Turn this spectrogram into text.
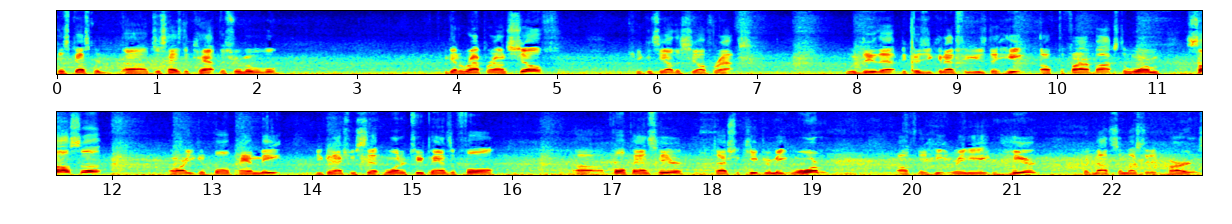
This customer uh, just has the cap that's removable. You got a wraparound shelf. You can see how the shelf wraps. We do that because you can actually use the heat off the firebox to warm sauce up, or you can full pan meat. You can actually set one or two pans of full, uh, full pans here to actually keep your meat warm off the heat radiating here, but not so much that it burns.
